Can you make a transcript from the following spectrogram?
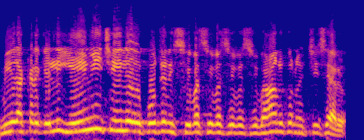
మీరు అక్కడికి వెళ్ళి ఏమీ చేయలేదు. కూర్చొని శివ శివ శివ శివ అనుకుని వచ్చేశారు.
